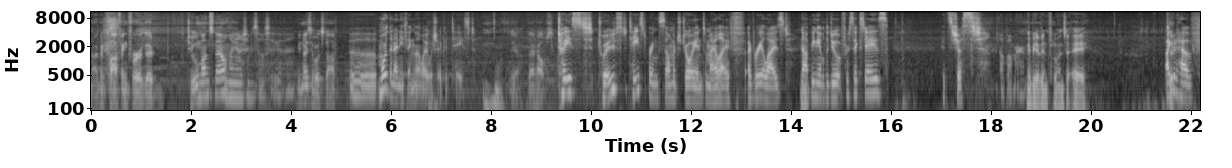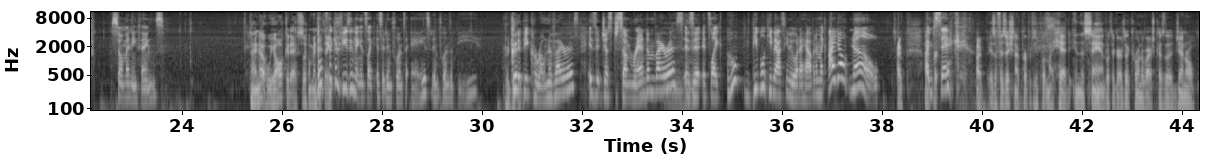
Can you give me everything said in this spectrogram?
I know I've been coughing for a good two months now. Oh my gosh, I'm so sick of it. Be nice if it would stop. Uh, more than anything, though, I wish I could taste. Yeah, that helps. Taste, taste, taste brings so much joy into my life. I've realized not being able to do it for six days, it's just a bummer. Maybe you have influenza A. I The- could have so many things. I know we all could have so many That's things. the confusing thing. It's like, is it influenza A? Is it influenza B? Could it be coronavirus? Is it just some random virus? Mm-hmm. Is it? It's like who? People keep asking me what I have, and I'm like, I don't know. I've, I've I'm per- sick. I, as a physician, I've purposely put my head in the sand with regards to the coronavirus because the general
